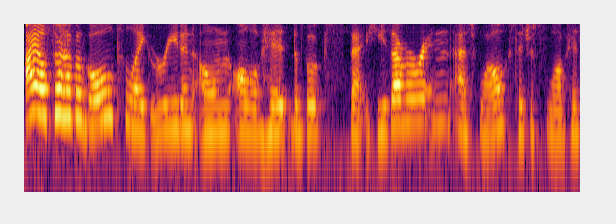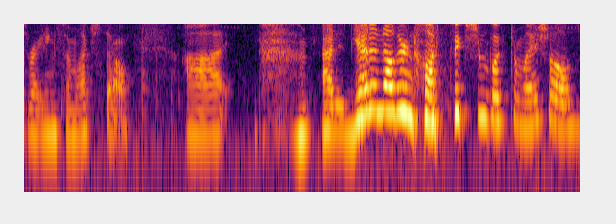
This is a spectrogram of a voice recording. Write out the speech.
I also have a goal to like read and own all of his the books that he's ever written as well because I just love his writing so much. So uh, I've added yet another nonfiction book to my shelves.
